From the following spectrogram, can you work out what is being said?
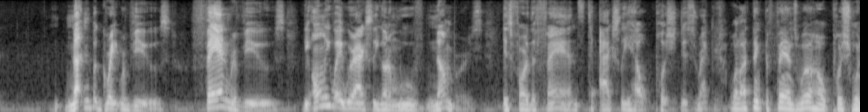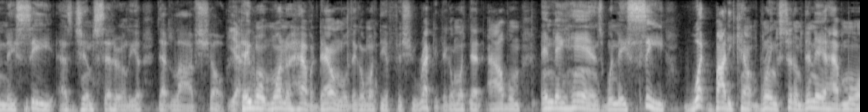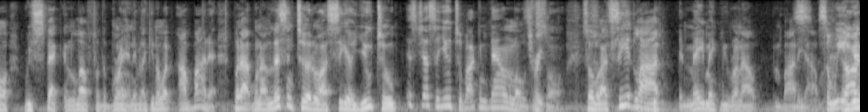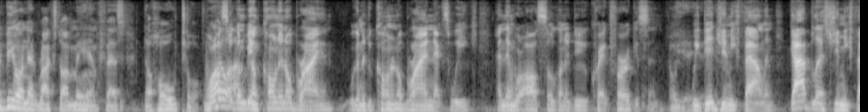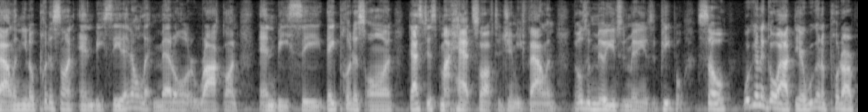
nothing but great reviews, fan reviews. The only way we're actually going to move numbers is for the fans to actually help push this record. Well, I think the fans will help push when they see, as Jim said earlier, that live show. Yeah. They won't want to have a download. They're gonna want the official record. They're gonna want that album in their hands when they see what body count brings to them. Then they have more respect and love for the brand. They be like, you know what, I'll buy that. But I, when I listen to it or I see a YouTube, it's just a YouTube. I can download the free. song. So if I see it live, it may make me run out and buy the album. So we and are- We'll be on that Rockstar Mayhem Fest the whole tour. We're also going to be on Conan O'Brien. We're going to do Conan O'Brien next week. And then we're also going to do Craig Ferguson. Oh, yeah, We yeah, did Jimmy Fallon. God bless Jimmy Fallon. You know, put us on NBC. They don't let metal or rock on NBC. They put us on. That's just my hats off to Jimmy Fallon. Those are millions and millions of people. So we're going to go out there. We're going to put our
